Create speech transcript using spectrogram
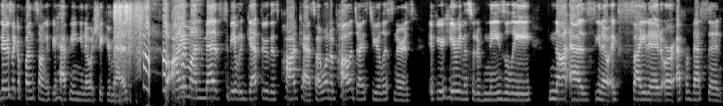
there's like a fun song. If you're happy and you know it, shake your meds. so I am on meds to be able to get through this podcast. So I want to apologize to your listeners if you're hearing this sort of nasally, not as, you know, excited or effervescent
